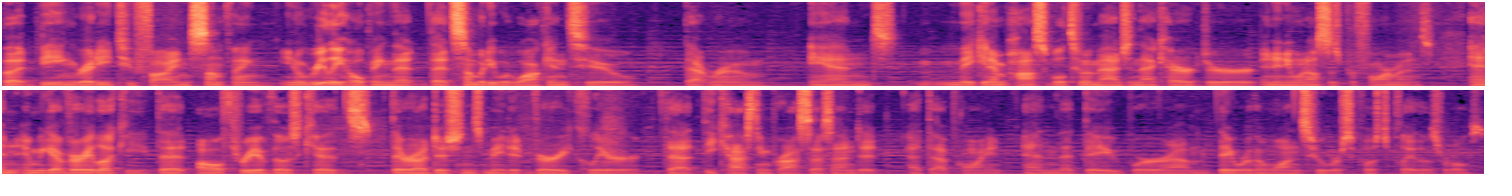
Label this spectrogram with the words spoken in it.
but being ready to find something. You know, really hoping that that somebody would walk into that room and make it impossible to imagine that character in anyone else's performance. And, and we got very lucky that all three of those kids, their auditions made it very clear that the casting process ended at that point and that they were, um, they were the ones who were supposed to play those roles.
